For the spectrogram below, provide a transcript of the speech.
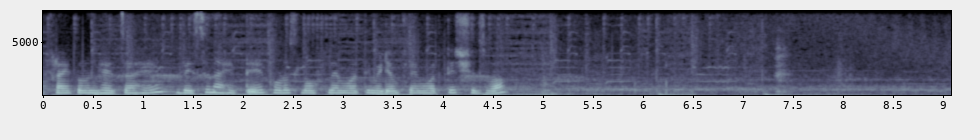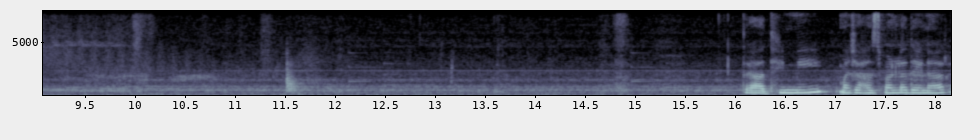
फ्राय करून घ्यायचं आहे. बेसन आहे ते थोडं स्लो फ्लेमवरती मीडियम फ्लेमवरती शिजवा. आधी मी माझ्या हजबंडला देणार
